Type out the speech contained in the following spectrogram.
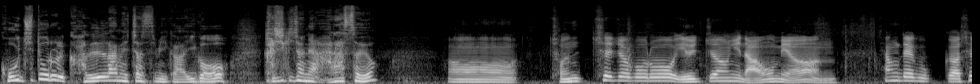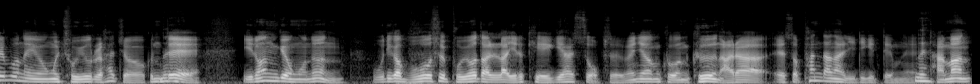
고지도를 관람했지 않습니까? 이거 가시기 전에 알았어요? 어, 전체적으로 일정이 나오면 상대 국가 세부 내용을 조율을 하죠. 근데 네. 이런 경우는 우리가 무엇을 보여달라 이렇게 얘기할 수 없어요. 왜냐하면 그건 그 나라에서 판단할 일이기 때문에. 네. 다만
